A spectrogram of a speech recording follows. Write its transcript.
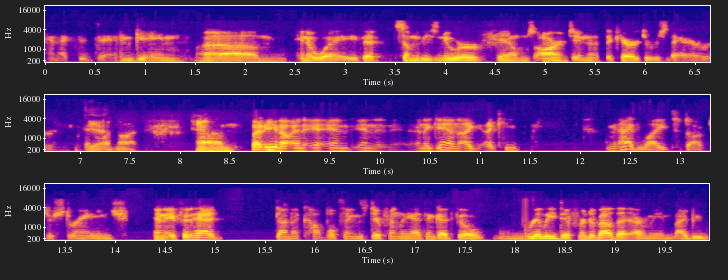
connected to Endgame um, in a way that some of these newer films aren't. In that the character is there and, and Yeah. whatnot. Um, but you know, and and and and again, I, I keep. I mean, I liked Doctor Strange, and if it had done a couple things differently, I think I'd feel really different about that. I mean, I'd be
